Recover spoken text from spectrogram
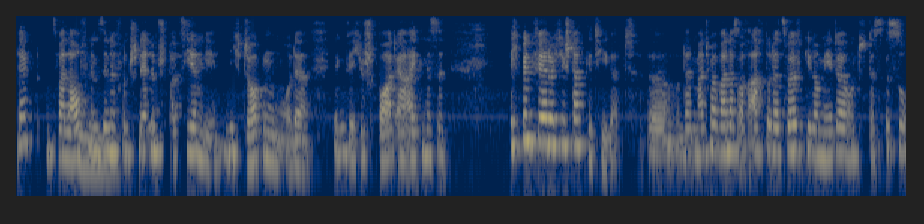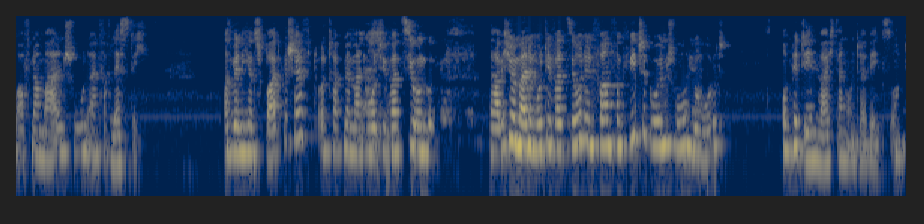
entdeckt und zwar Laufen mhm. im Sinne von schnellem Spazierengehen, nicht Joggen oder irgendwelche Sportereignisse. Ich bin quer durch die Stadt getigert. Äh, und dann manchmal waren das auch acht oder zwölf Kilometer und das ist so auf normalen Schuhen einfach lästig. Also bin ich ins Sportgeschäft und habe mir meine Motivation, da habe ich mir meine Motivation in Form von quietschegrünen Schuhen geholt und mit denen war ich dann unterwegs. Und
